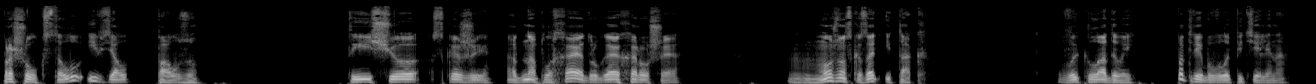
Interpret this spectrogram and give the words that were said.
прошел к столу и взял паузу. Ты еще скажи, одна плохая, другая хорошая. Можно сказать и так. Выкладывай, потребовала Петелина.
